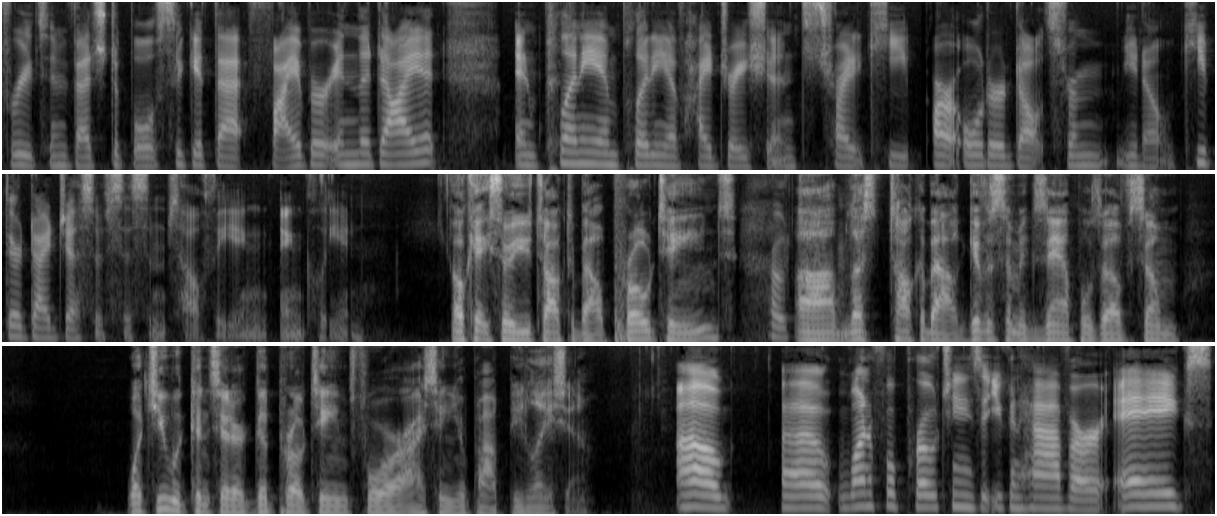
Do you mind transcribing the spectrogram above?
fruits and vegetables to get that fiber in the diet and plenty and plenty of hydration to try to keep our older adults from you know keep their digestive systems healthy and, and clean. Okay so you talked about proteins. Protein. um, let's talk about give us some examples of some what you would consider good proteins for our senior population. Oh uh, wonderful proteins that you can have are eggs,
